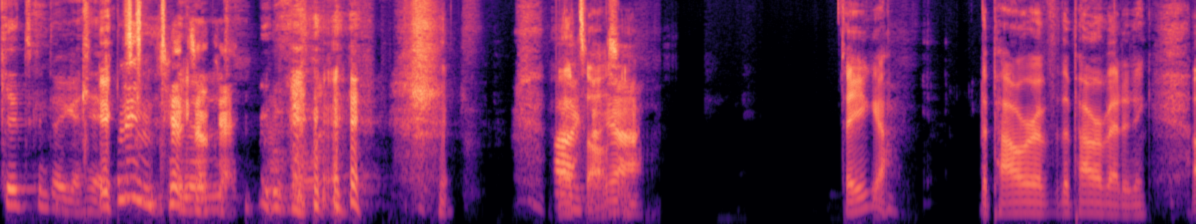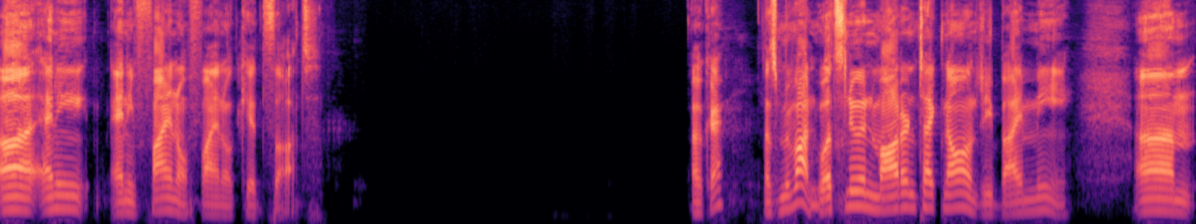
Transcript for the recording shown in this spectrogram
kids can take a hit. Kids can take- okay. move on. I That's like awesome. yeah. There you go. The power of the power of editing. Uh, any any final final kids thoughts? Okay, let's move on. What's new in modern technology by me? Um,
